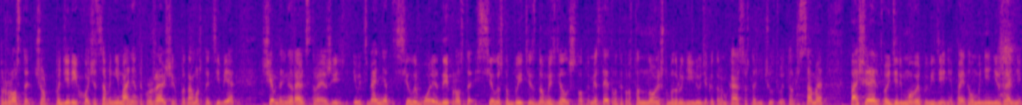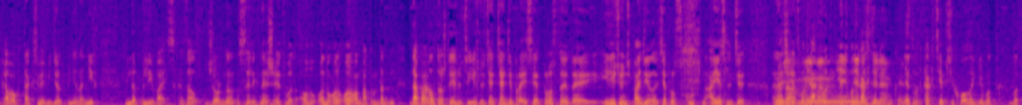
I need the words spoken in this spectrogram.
просто, черт подери, хочется внимания от окружающих, потому что тебе чем-то не нравится твоя жизнь. И у тебя нет силы воли, да и просто силы, чтобы выйти из дома и сделать что-то. Вместо этого ты просто ноешь, чтобы другие люди, которым кажется, что они чувствуют то же самое, поощряли твое дерьмовое поведение. Поэтому мне не жаль никого, кто так себя ведет, мне на них наплевать, сказал Джордан Селик. Знаешь, это вот он, он- он- потом добавил то, что если, у тебя- если у тебя, тебя депрессия, это просто это иди что-нибудь поделай, тебе просто скучно. А если тебе, знаешь, да, это вот мы- как мы вот, не- это вот не как- разделяем, конечно. это вот как те психологи, вот, вот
